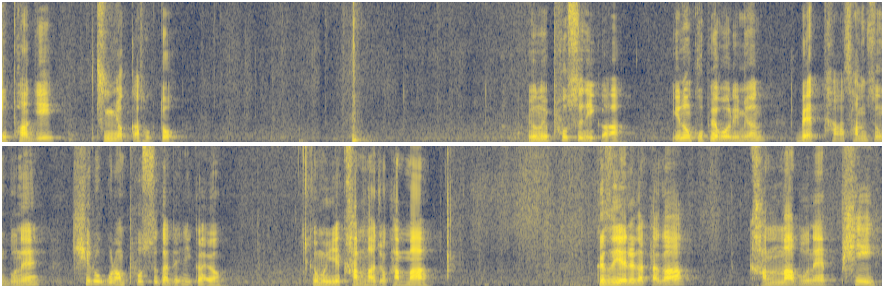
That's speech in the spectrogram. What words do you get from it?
곱하기 중력과 속도. 이놈이 포스니까 이놈 곱해버리면 메타 3승분의 킬로그램 포스가 되니까요. 그러면 이게 감마죠, 감마. 그래서 얘를 갖다가 감마분의 P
